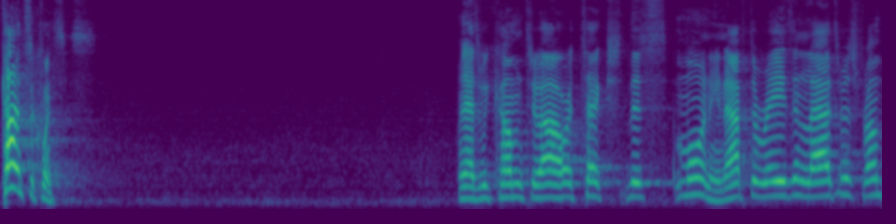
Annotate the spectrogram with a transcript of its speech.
consequences. And as we come to our text this morning, after raising Lazarus from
